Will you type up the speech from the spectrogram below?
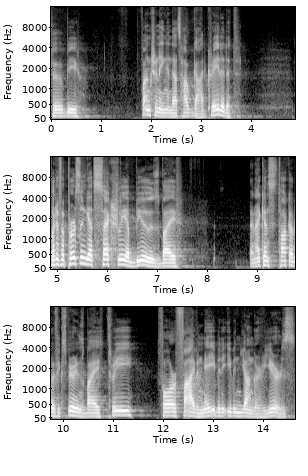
to be functioning, and that's how God created it. But if a person gets sexually abused by, and I can talk out of experience, by three, four, five, and maybe even younger years,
